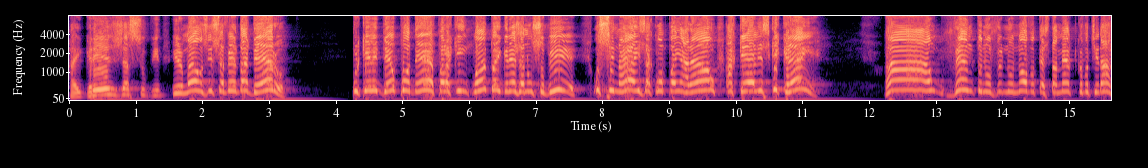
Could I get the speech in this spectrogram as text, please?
a igreja subindo. Irmãos, isso é verdadeiro. Porque ele deu poder para que enquanto a igreja não subir, os sinais acompanharão aqueles que creem. Ah, um vento no, no Novo Testamento, que eu vou tirar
